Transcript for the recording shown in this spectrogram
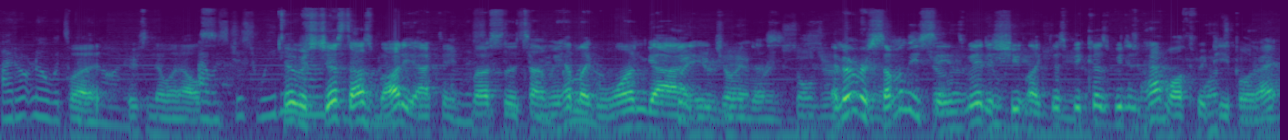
I don't know what's but going on. But there's no one I else. was just waiting. It was just us body acting most of the time. We had like one guy who joined us. I remember some of these scenes we had to shoot like this because we didn't have all three people, right?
